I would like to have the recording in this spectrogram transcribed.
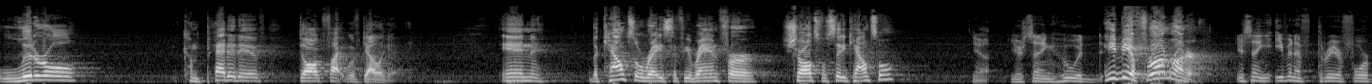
literal competitive dogfight with delegate. In the council race, if he ran for Charlottesville City Council. You're saying who would he'd be a front runner. You're saying even if three or four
